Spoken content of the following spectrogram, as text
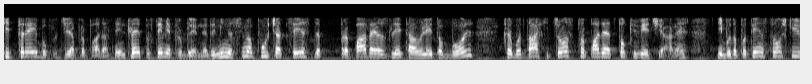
hitreje bo začela propadati. In potem je problem, ne? da mi ne smemo puščati cest, da propadajo z leta v leto bolj, ker bo ta hitrost propadanja toliko večja ne? in bodo potem stroški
